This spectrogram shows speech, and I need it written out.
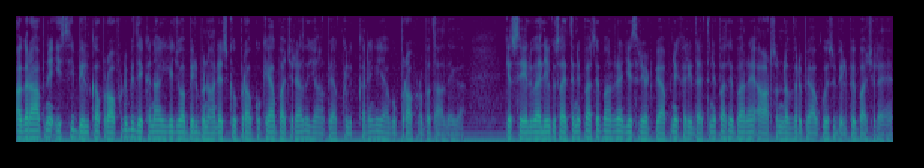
अगर आपने इसी बिल का प्रॉफिट भी देखना कि जो आप बिल बना रहे हैं, इसके ऊपर आपको क्या बच रहा है तो यहाँ पे आप क्लिक करेंगे, ये आपको प्रॉफिट बता देगा। कि सेल वैल्यू के साथ इतने पैसे बन रहे हैं, जिस रेट पे आपने ख़रीदा, इतने पैसे बन रहे हैं, आठ सौ नब्बे रुपये आपको इस बिल पे बच रहे हैं।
